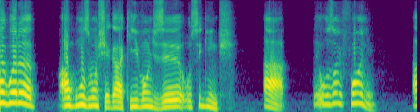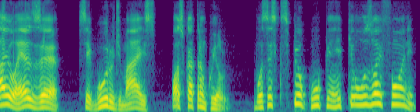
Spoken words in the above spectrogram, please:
Agora, alguns vão chegar aqui e vão dizer o seguinte: ah, eu uso iPhone, iOS é seguro demais, posso ficar tranquilo. Vocês que se preocupem aí, porque eu uso iPhone.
